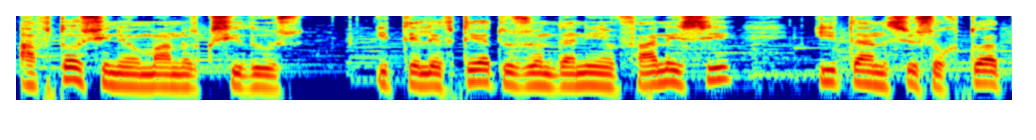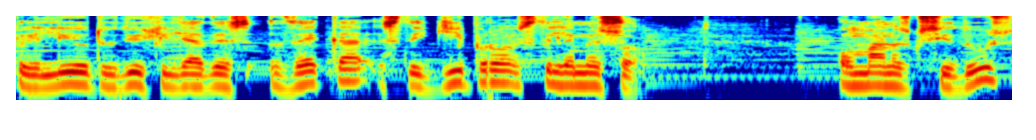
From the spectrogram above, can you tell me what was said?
Αυτός είναι ο Μάνος Ξιδούς. Η τελευταία του ζωντανή εμφάνιση ήταν στις 8 Απριλίου του 2010 στην Κύπρο, στη Λεμεσό. Ο Μάνος Ξιδούς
